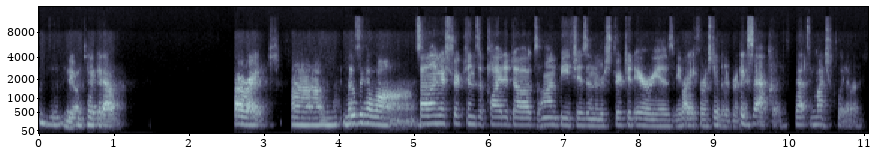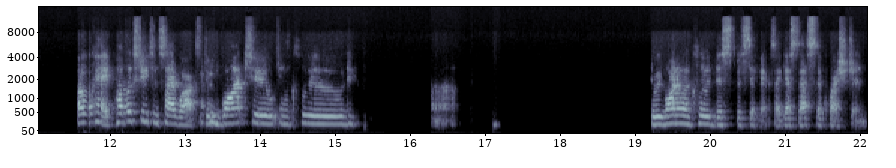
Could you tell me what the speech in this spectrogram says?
We Yeah. can take it out. All right, um, moving along. following restrictions apply to dogs on beaches in the restricted areas, April Right, first. exactly, that's much clearer. Okay, public streets and sidewalks, do we want to include Uh, Do we want to include the specifics? I guess that's the question.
